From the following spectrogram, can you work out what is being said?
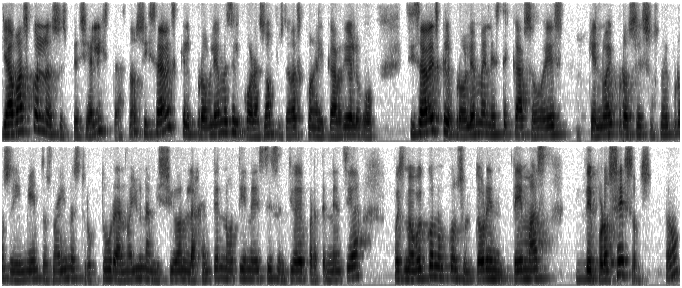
ya vas con los especialistas, ¿no? Si sabes que el problema es el corazón, pues te vas con el cardiólogo. Si sabes que el problema en este caso es que no hay procesos, no hay procedimientos, no hay una estructura, no hay una misión, la gente no tiene ese sentido de pertenencia, pues me voy con un consultor en temas de procesos, ¿no?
